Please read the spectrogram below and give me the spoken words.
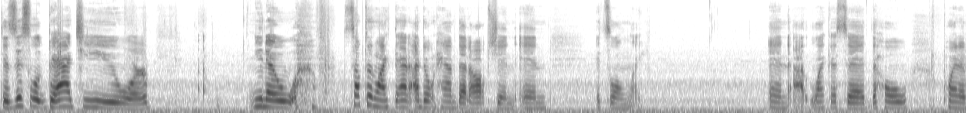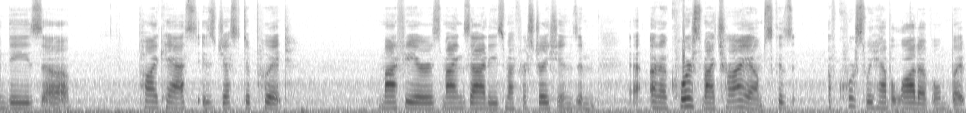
does this look bad to you, or, you know, something like that. I don't have that option, and it's lonely. And I, like I said, the whole point of these uh, podcasts is just to put my fears, my anxieties, my frustrations, and uh, and of course my triumphs, because of course we have a lot of them, but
